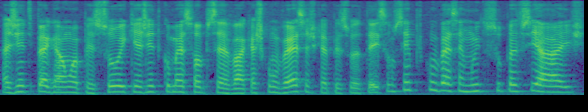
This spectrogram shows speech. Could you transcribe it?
a gente pegar uma pessoa e que a gente começa a observar que as conversas que a pessoa tem são sempre conversas muito superficiais,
